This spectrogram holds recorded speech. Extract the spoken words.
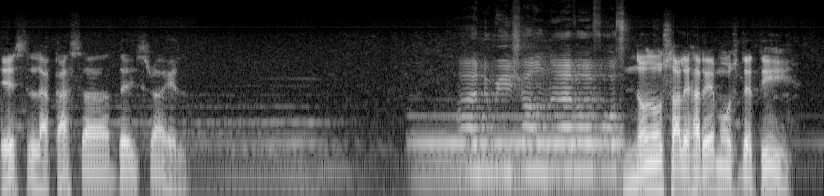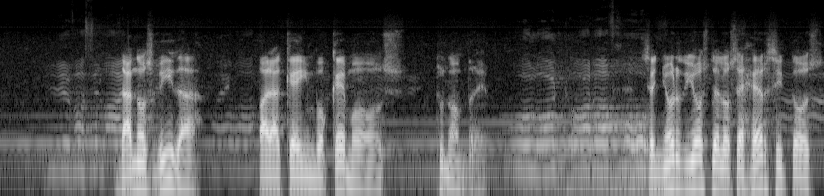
es la casa de Israel. No nos alejaremos de ti. Danos vida para que invoquemos tu nombre. Señor Dios de los ejércitos,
